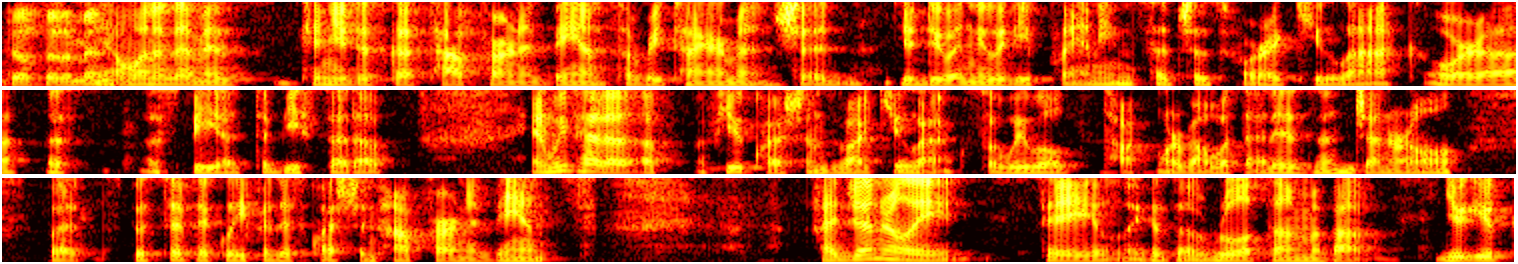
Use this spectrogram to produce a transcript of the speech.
Filter them in. Yeah, one of them is Can you discuss how far in advance of retirement should you do annuity planning, such as for a QLAC or a, a, a SPIA to be set up? And we've had a, a, few questions about QLACs, so we will talk more about what that is in general. But specifically for this question, how far in advance? I generally say, like as a rule of thumb, about you, you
